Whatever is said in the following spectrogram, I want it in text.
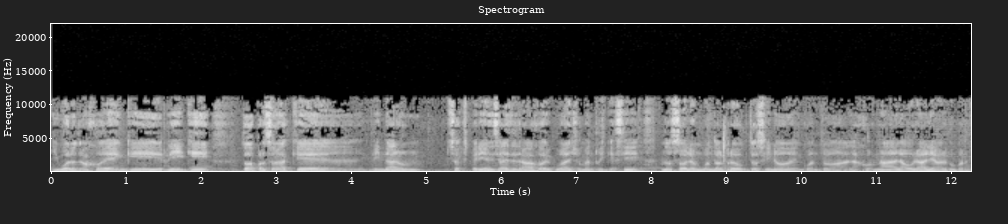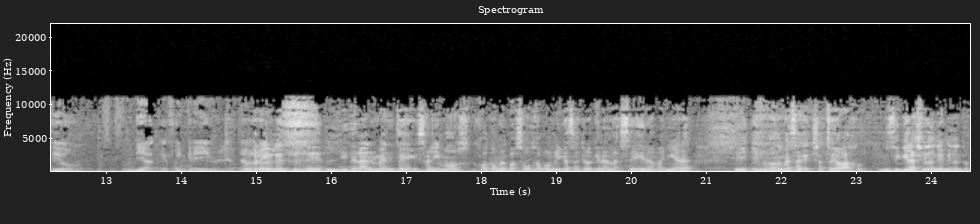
y bueno, trabajo de Enki Ricky, todas personas que brindaron su experiencia de este trabajo del cual yo me enriquecí, no solo en cuanto al producto, sino en cuanto a la jornada laboral y haber compartido un día que fue increíble. Fue increíble verdad. desde literalmente que salimos, Juaco me pasó a buscar por mi casa, creo que eran las 6 de la mañana, y eh, me mandó un mensaje, ya estoy abajo, ni siquiera llego en 10 minutos.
